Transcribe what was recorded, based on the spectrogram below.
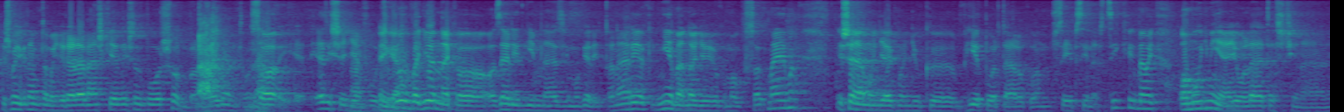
És mondjuk nem tudom, hogy releváns kérdés az borsodban, ah, vagy nem tudom. Nem. Szóval ez is egy ilyen furcsa dolog. Vagy jönnek a, az elit gimnáziumok, elit tanáriak, nyilván nagyon jók a maguk szakmájában, és elmondják mondjuk hírportálokon, szép színes cikkekben, hogy amúgy milyen jól lehet ezt csinálni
